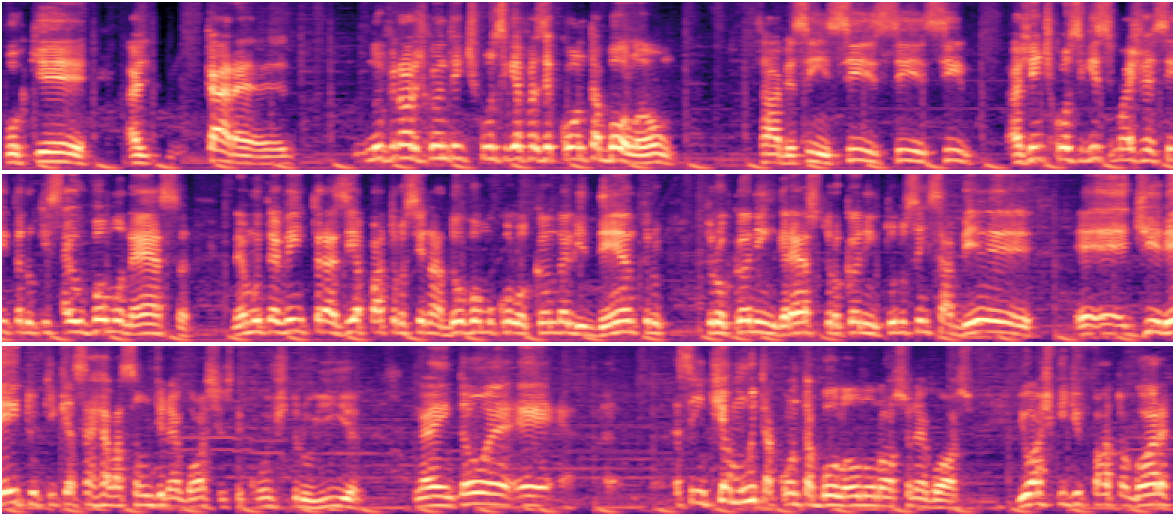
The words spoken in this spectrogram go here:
porque cara, no final de contas a gente conseguia fazer conta bolão, sabe? Assim, se, se, se a gente conseguisse mais receita do que saiu, vamos nessa. Né? Muita gente trazia patrocinador, vamos colocando ali dentro, trocando ingresso, trocando em tudo, sem saber é, é, direito o que, que essa relação de negócios se construía. Né? Então, é, é, assim, tinha muita conta bolão no nosso negócio. E eu acho que, de fato, agora,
